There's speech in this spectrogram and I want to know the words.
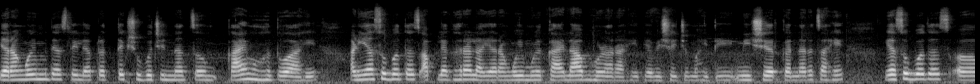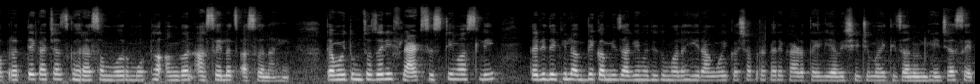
या रांगोळीमध्ये असलेल्या प्रत्येक शुभचिन्हाचं काय महत्त्व आहे? आणि यासोबतच आपल्या घराला या रांगोळीमुळे काय लाभ होणार आहेत याविषयीची माहिती मी शेअर करणारच आहे. यासोबतच प्रत्येकाच्याच घरासमोर मोठं अंगण असेलच असं नाही. त्यामुळे तुमचं जरी फ्लॅट सिस्टीम असली तरी देखील अगदी कमी जागेमध्ये तुम्हाला ही रांगोळी कशाप्रकारे काढता येईल याविषयीची माहिती जाणून घ्यायची असेल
